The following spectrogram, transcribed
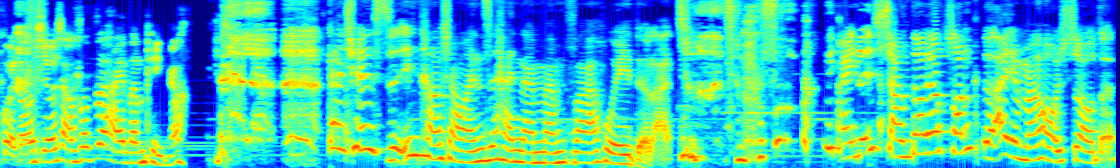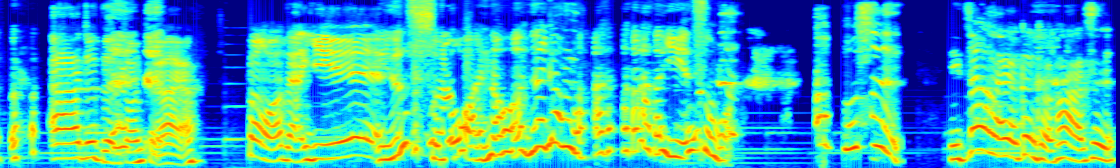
鬼东西。我想说这还能评啊？但确实，樱桃小丸子还蛮蛮发挥的啦，就就 是你还能想到要装可爱，也蛮好笑的啊，就只能装可爱啊。不然我要怎样耶？你是蛇丸哦？你在干嘛？耶什么？啊，不是，你知道还有更可怕的是，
